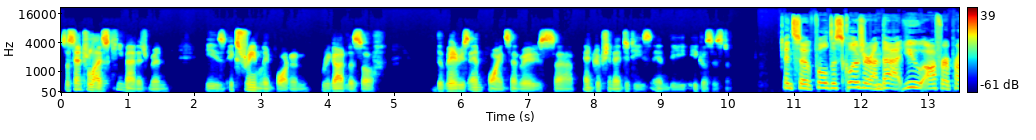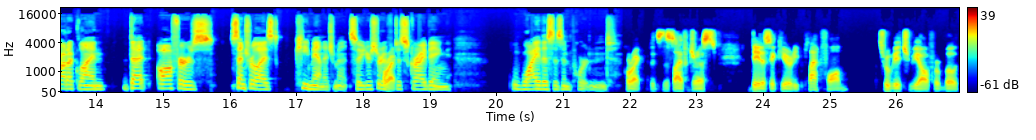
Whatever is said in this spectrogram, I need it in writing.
So centralized key management is extremely important regardless of the various endpoints and various uh, encryption entities in the ecosystem. And so, full disclosure on that, you offer a product line that offers centralized key management. So you're sort Correct. of describing why this is important. Correct. It's the CipherTrust data security platform through which we offer both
